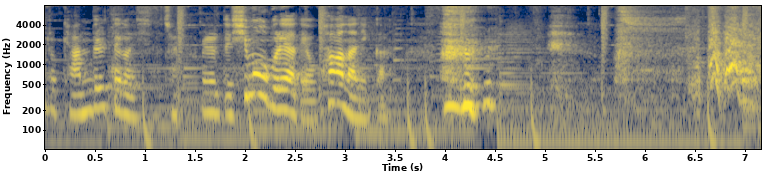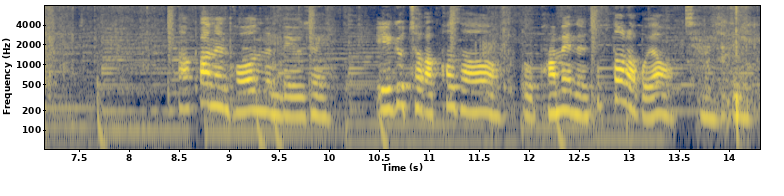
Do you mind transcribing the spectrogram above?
이렇게 안들 때가 있어요. 자, 이럴 때 심호흡을 해야 돼요. 화가 나니까. 아까는 더웠는데 요새 일교차가 커서 또 밤에는 춥더라고요. 자, 이제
